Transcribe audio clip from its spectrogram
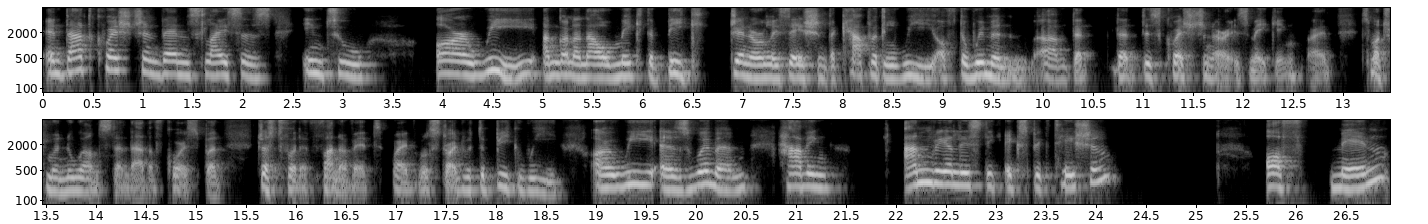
And that question then slices into are we, I'm going to now make the big generalization, the capital we of the women um, that that this questioner is making, right? It's much more nuanced than that, of course, but just for the fun of it, right? We'll start with the big we. Are we as women having unrealistic expectation of men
